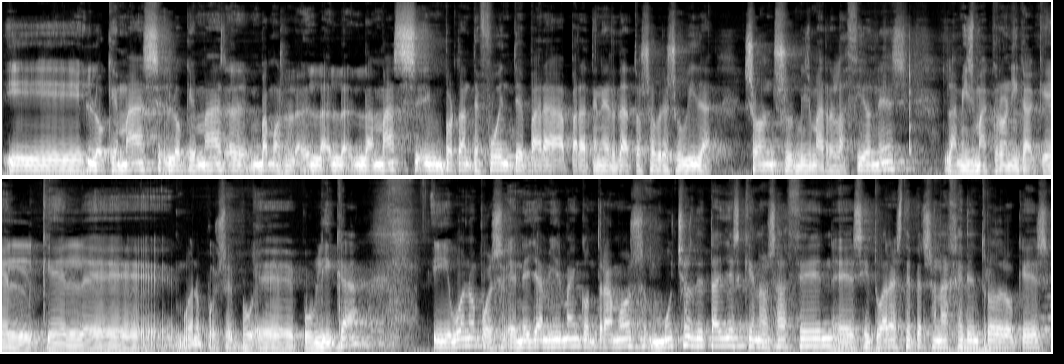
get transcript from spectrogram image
Y lo que más, lo que más eh, vamos, la, más importante fuente para, para, tener datos sobre su vida son sus mismas relaciones, la misma crónica que él, que él bueno, pues, publica y bueno, pues en ella misma encontramos muchos detalles que nos hacen eh, situar a este personaje dentro de lo que es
